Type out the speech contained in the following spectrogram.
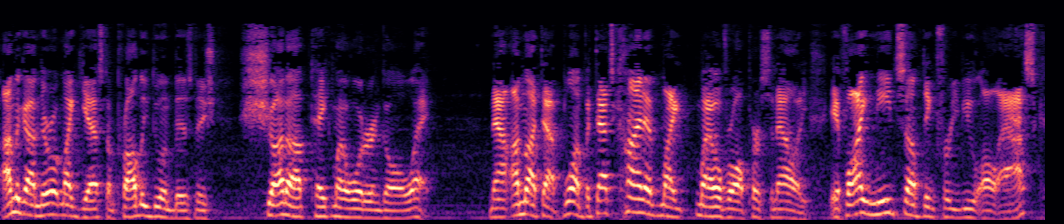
I'm the guy. I'm there with my guest. I'm probably doing business. Shut up. Take my order and go away. Now I'm not that blunt, but that's kind of my my overall personality. If I need something for you, I'll ask.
